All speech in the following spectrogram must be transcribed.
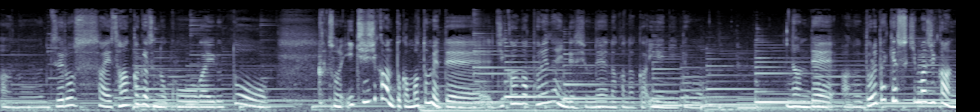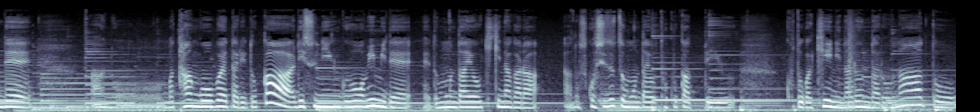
あの0歳3ヶ月の子がいるとその1時間とかまとめて時間が取れないんですよねなかなか家にいても。なんであのどれだけ隙間時間であの、まあ、単語を覚えたりとかリスニングを耳で、えー、と問題を聞きながらあの少しずつ問題を解くかっていうことがキーになるんだろうなと思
